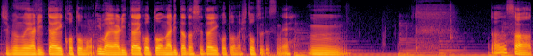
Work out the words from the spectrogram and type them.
自分のやりたいことの今やりたいことを成り立たせたいことの一つですね。うん。ダンサー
